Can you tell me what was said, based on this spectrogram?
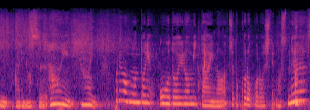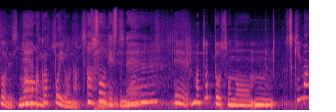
になります。はい。はいこれは本当に黄土色みたいなちょっとコロコロしてますね。あそうですね、はい赤っぽいような土ですね。あそうですね。で、まあ、ちょっとその、うん、隙間が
